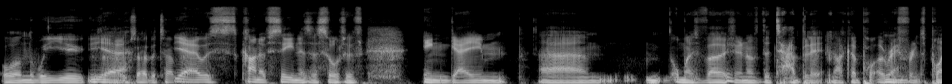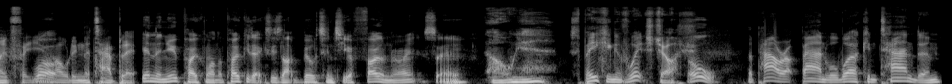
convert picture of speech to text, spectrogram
Or on the Wii U. Yeah. also had the tablet. yeah, it was kind of seen as a sort of in-game, um, almost version of the tablet, like a, po- a reference point for you Well- holding the tablet. In the new Pokemon, the Pokedex is like built into your phone, right? So, Oh yeah. Speaking of which, Josh, oh, the Power Up Band will work in tandem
